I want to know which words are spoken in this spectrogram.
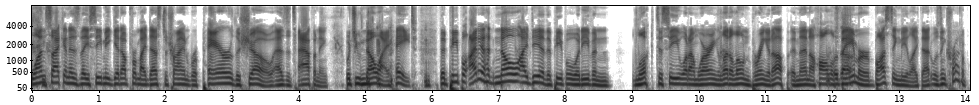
one second as they see me get up from my desk to try and repair the show as it's happening, which you know I hate, that people, I had no idea that people would even look to see what I'm wearing, let alone bring it up. And then a Hall of. Famer busting me like that was incredible.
